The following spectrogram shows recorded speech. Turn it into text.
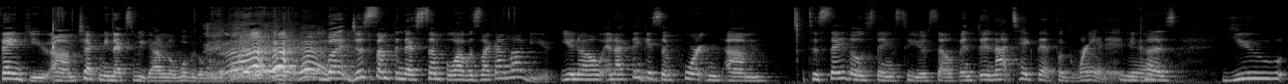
Thank you. Um, check me next week. I don't know what we're gonna be looking at. but just something that's simple. I was like, I love you, you know, and I think it's important um, to say those things to yourself and, and not take that for granted Yeah. because you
